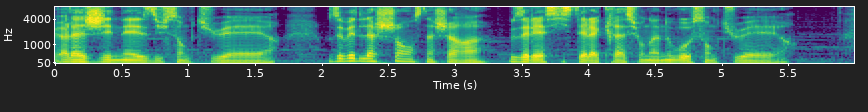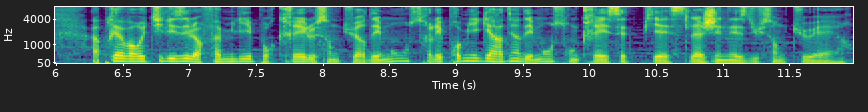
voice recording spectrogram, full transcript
à la genèse du sanctuaire. Vous avez de la chance, Nashara. Vous allez assister à la création d'un nouveau sanctuaire. Après avoir utilisé leurs familiers pour créer le sanctuaire des monstres, les premiers gardiens des monstres ont créé cette pièce, la genèse du sanctuaire.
